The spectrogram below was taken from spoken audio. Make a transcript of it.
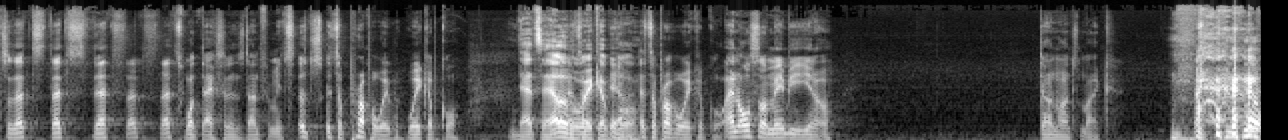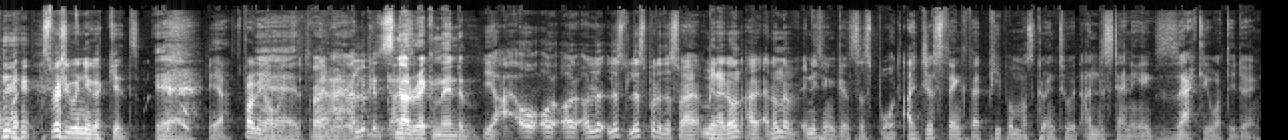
So that's that's that's that's that's what the accident's done for me. It's it's it's a proper wake wake up call. That's a hell of a It's wake up yeah, call. It's a proper wake up call, and also maybe you know, down mountain bike, especially when you got kids. Yeah. Yeah, it's probably not. yeah, worth it's it. probably I, I, I look at it's guys. not recommendable. yeah, I, or, or, or, or let- let's let's put it this way. I mean, I don't I, I don't have anything against the sport. I just think that people must go into it understanding exactly what they're doing.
